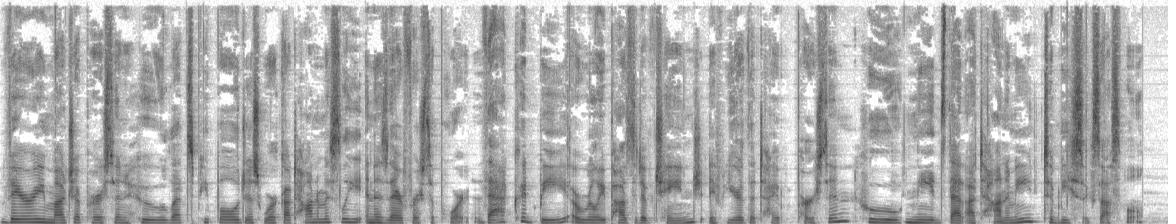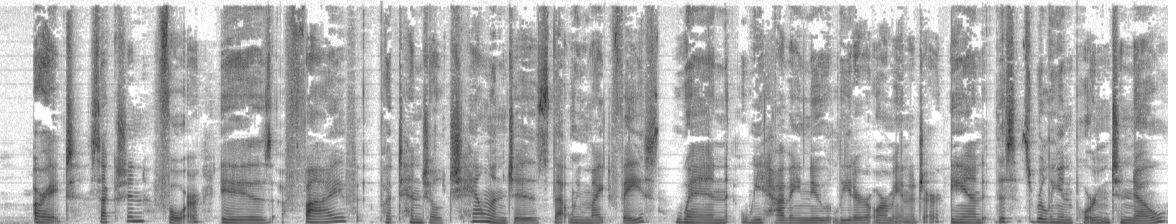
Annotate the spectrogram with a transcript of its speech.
very much a person who lets people just work autonomously and is there for support. That could be a really positive change if you're the type of person who needs that autonomy to be successful. All right, section four is five potential challenges that we might face when we have a new leader or manager. And this is really important to know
